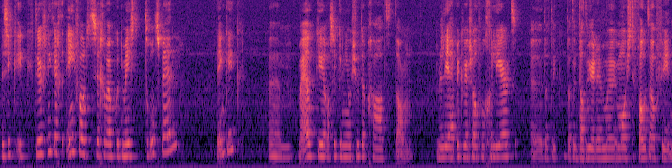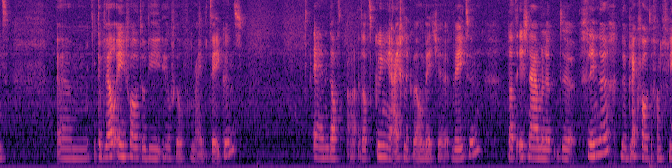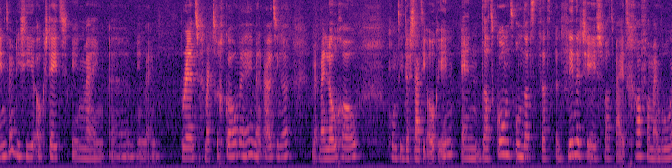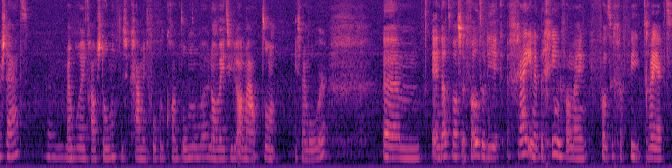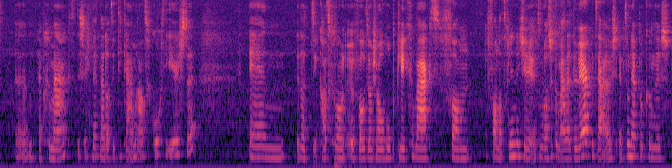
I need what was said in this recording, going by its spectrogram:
Dus ik, ik durf niet echt één foto te zeggen waarop ik het meest trots ben, denk ik. Ehm, maar elke keer als ik een nieuwe shoot heb gehad, dan heb ik weer zoveel geleerd uh, dat, ik, dat ik dat weer de mooiste foto vind. Um, ik heb wel één foto die heel veel voor mij betekent. En dat, uh, dat kun je eigenlijk wel een beetje weten. Dat is namelijk de vlinder, de blackfoto van de vlinder. Die zie je ook steeds in mijn, uh, in mijn brand zeg maar, terugkomen, hè, in mijn uitingen. Met mijn logo komt die, daar staat hij ook in. En dat komt omdat dat een vlindertje is wat bij het graf van mijn broer staat. Um, mijn broer heet trouwens Tom, dus ik ga hem in het volgende ook gewoon Tom noemen. Dan weten jullie allemaal, Tom is mijn broer. Um, en dat was een foto die ik vrij in het begin van mijn fotografie-traject um, heb gemaakt. Dus echt net nadat ik die camera had gekocht, die eerste. En dat, ik had gewoon een foto zo hop-klik gemaakt van, van dat vlindertje. En toen was ik hem aan het bewerken thuis. En toen heb ik hem dus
